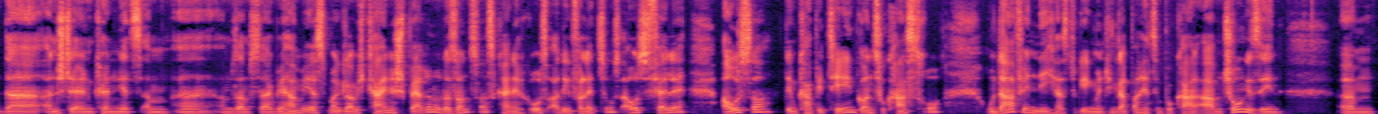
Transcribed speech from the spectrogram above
da anstellen können jetzt am, äh, am Samstag. Wir haben erstmal, glaube ich, keine Sperren oder sonst was, keine großartigen Verletzungsausfälle, außer dem Kapitän Gonzo Castro. Und da finde ich, hast du gegen Mönchengladbach jetzt im Pokalabend schon gesehen, ähm,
